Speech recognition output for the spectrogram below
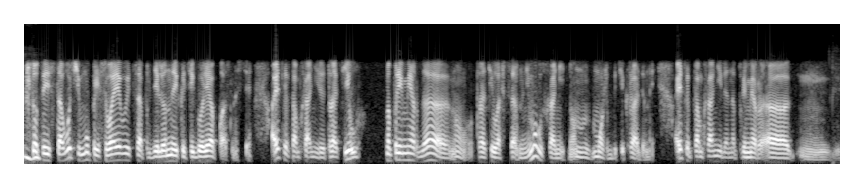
что-то из того, чему присваивается определенные категории опасности. А если там хранили тротил, например, да, ну, тротил официально не могут хранить, но он может быть и краденый. А если бы там хранили, например, э,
